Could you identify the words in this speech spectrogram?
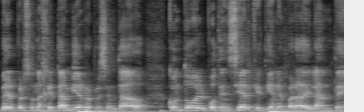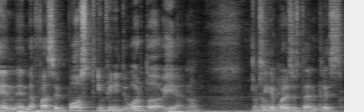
ver el personaje tan bien representado, con todo el potencial que tiene para adelante en, en la fase post Infinity War todavía, ¿no? Así que por eso está en 3.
